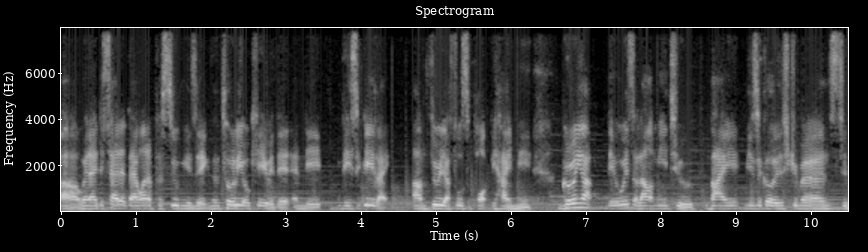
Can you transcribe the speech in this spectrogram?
uh, when i decided that i want to pursue music they're totally okay with it and they basically like um, threw their full support behind me. Growing up, they always allowed me to buy musical instruments, to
